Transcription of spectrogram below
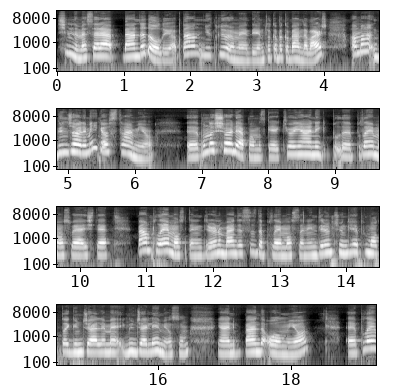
Şimdi mesela bende de oluyor. Ben yüklüyorum yani diyelim Tokabaka bende var ama güncellemeyi göstermiyor. Ee, bunu şöyle yapmamız gerekiyor. Yani Playmos veya işte Ben Play Mode'dan indiriyorum. Bence siz de Play Mode'dan indirin. Çünkü Happy Mode'da güncelleme güncelleyemiyorsun. Yani bende olmuyor. E, Play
